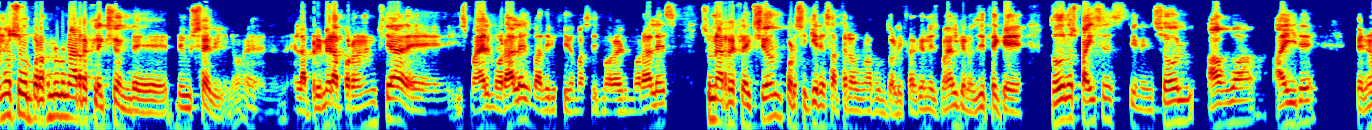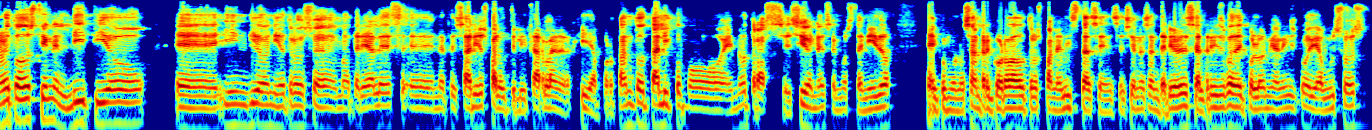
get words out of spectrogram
Tenemos, por ejemplo, una reflexión de, de Eusebi. En, la primera ponencia de Ismael Morales, va dirigido más a Ismael Morales. Es una reflexión, por si quieres hacer alguna puntualización, Ismael, que nos dice que todos los países tienen sol, agua, aire, pero no todos tienen litio, eh, indio ni otros eh, materiales eh, necesarios para utilizar la energía. Por tanto, tal y como en otras sesiones hemos tenido, como nos han recordado otros panelistas en sesiones anteriores, el riesgo de colonialismo y abusos.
